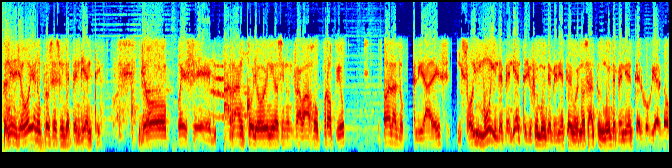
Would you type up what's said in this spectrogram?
Pues mire, yo voy en un proceso independiente. Yo, pues, eh, arranco, yo he venido haciendo un trabajo propio en todas las localidades y soy muy independiente. Yo fui muy independiente del gobierno Santos, muy independiente del gobierno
